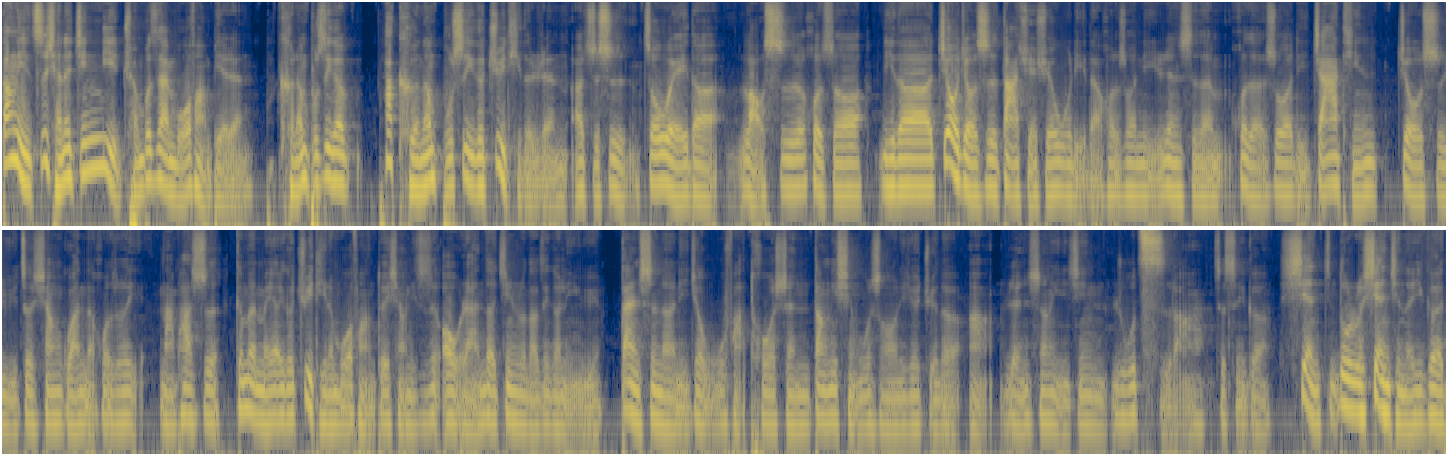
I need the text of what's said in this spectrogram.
当你之前的经历全部在模仿别人，可能不是一个，他可能不是一个具体的人，而只是周围的老师，或者说你的舅舅是大学学物理的，或者说你认识的，或者说你家庭。就是与这相关的，或者说哪怕是根本没有一个具体的模仿对象，你只是偶然的进入到这个领域，但是呢，你就无法脱身。当你醒悟的时候，你就觉得啊，人生已经如此了啊，这是一个陷落入陷阱的一个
